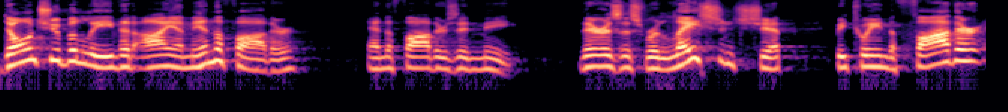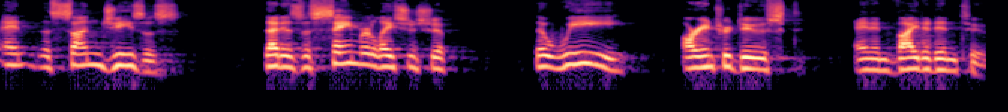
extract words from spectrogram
Don't you believe that I am in the Father and the Father's in me? There is this relationship between the Father and the Son Jesus that is the same relationship that we are introduced and invited into.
